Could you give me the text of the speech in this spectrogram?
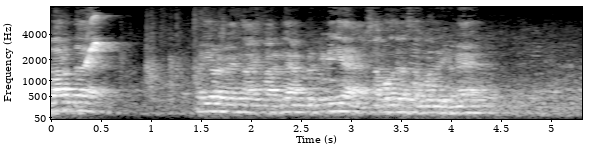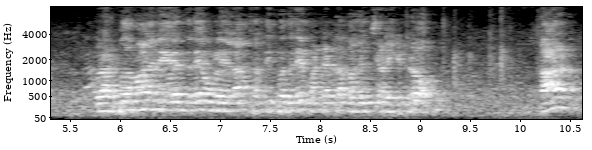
அன்பார்ந்த பெரியவர்களே தாய்மார்களே அன்பிற்கினிய சகோதர சகோதரிகளே ஒரு அற்புதமான நேரத்திலே உங்களை எல்லாம் சந்திப்பதிலே மண்ணற்ற மகிழ்ச்சி அடைகின்றோம். காரணம்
